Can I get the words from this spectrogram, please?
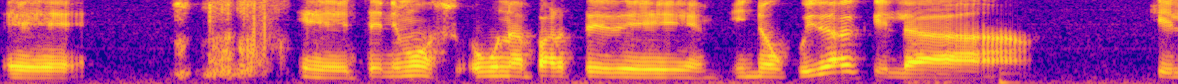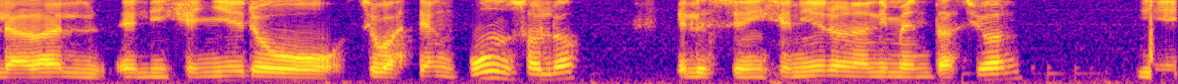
Eh, eh, tenemos una parte de inocuidad que la, que la da el, ingeniero Sebastián Cúnsolo, él es ingeniero en alimentación y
